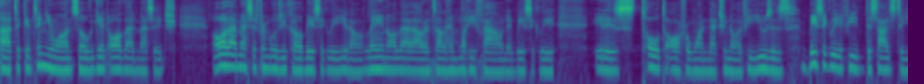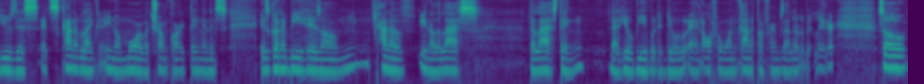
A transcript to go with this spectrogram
uh, to continue on so we get all that message all that message from Ujiko, basically, you know, laying all that out and telling him what he found, and basically, it is told to for One that you know if he uses, basically, if he decides to use this, it's kind of like you know more of a trump card thing, and it's it's gonna be his um kind of you know the last the last thing that he'll be able to do, and for One kind of confirms that a little bit later. So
